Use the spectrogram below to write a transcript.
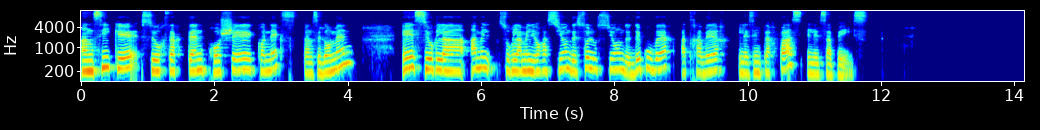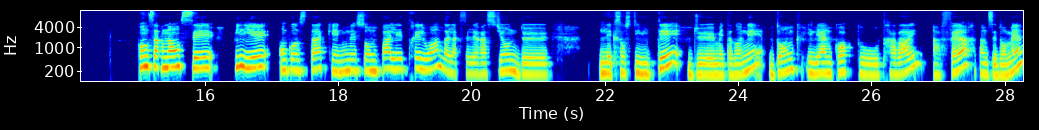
ainsi que sur certains projets connexes dans ce domaine et sur l'amélioration la, des solutions de découverte à travers les interfaces et les APIs. Concernant ces piliers, on constate que nous ne sommes pas allés très loin dans l'accélération de l'exhaustivité de métadonnées, donc il y a encore du travail à faire dans ce domaine,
